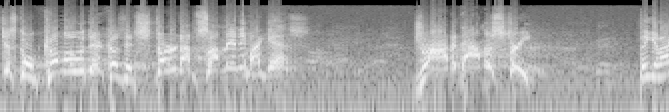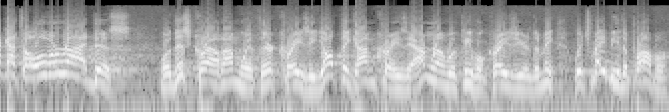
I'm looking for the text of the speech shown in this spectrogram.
Just gonna come over there because it stirred up something in him, I guess. Driving down the street, thinking I got to override this. Well, this crowd I'm with, they're crazy. Y'all think I'm crazy. I'm running with people crazier than me, which may be the problem.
